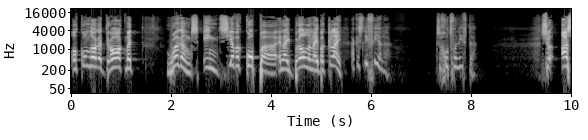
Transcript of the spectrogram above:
Al kom daar 'n draak met horings en sewe koppe en hy brul en hy beklei, ek is lief vir julle. Ek's 'n God van liefde. So as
